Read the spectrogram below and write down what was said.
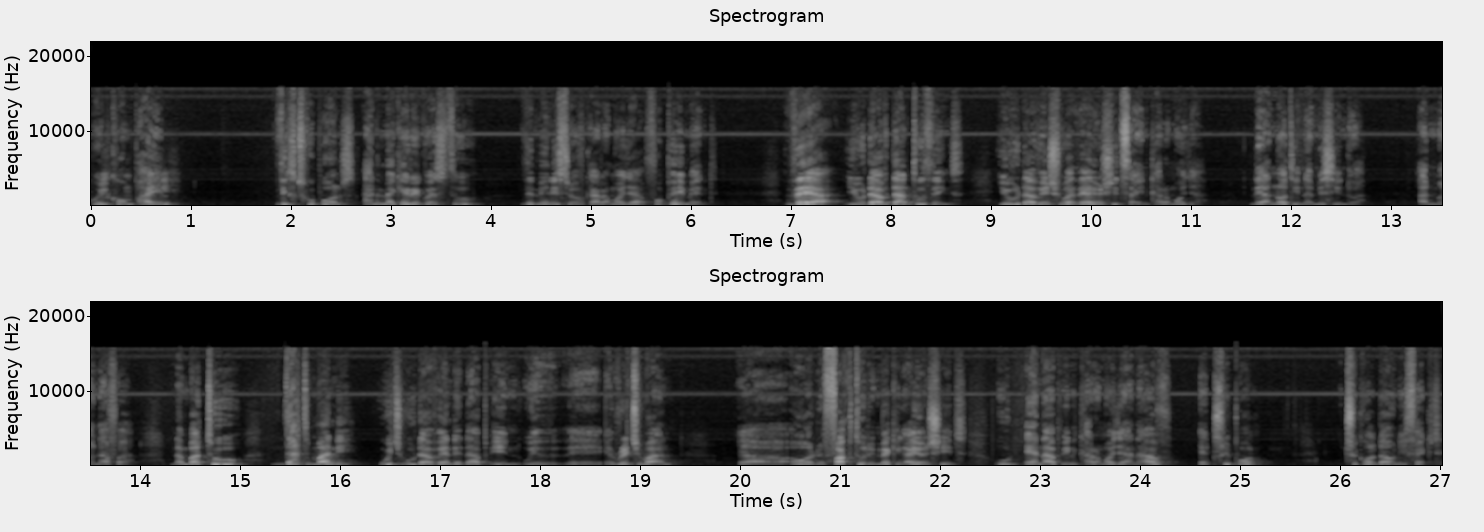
will compile these coupons and make a request to the Ministry of Karamoja for payment. There, you would have done two things. You would have ensured the iron sheets are in Karamoja. They are not in Namisindwa and Manafwa. Number two, that money, which would have ended up in with a, a rich man uh, or a factory making iron sheets, would end up in Karamoja and have a triple trickle down effect.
